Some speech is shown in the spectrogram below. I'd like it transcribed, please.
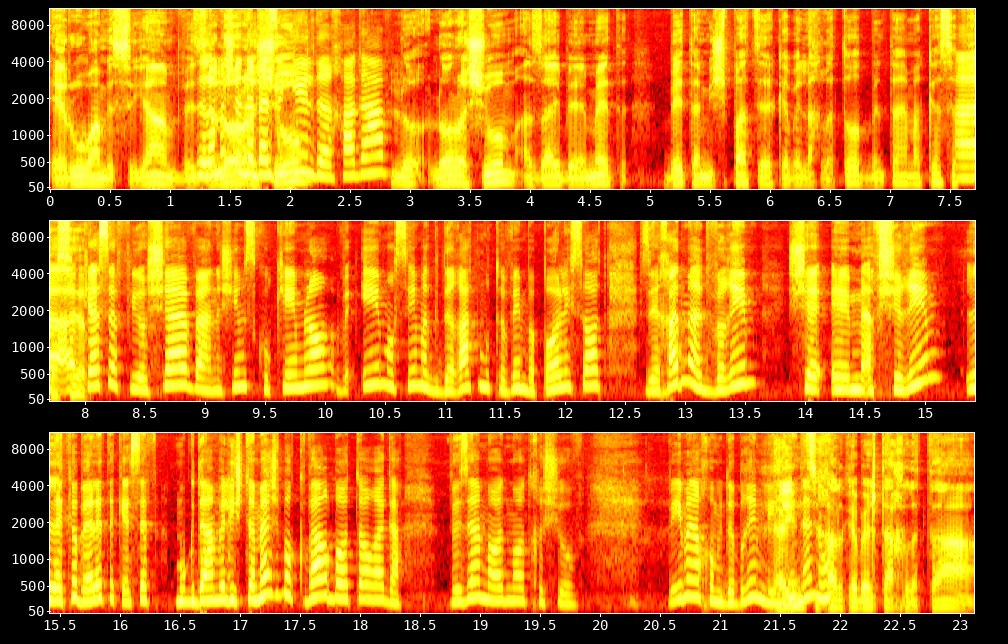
אירוע מסוים, וזה זה לא לא רשום. משנה באיזה גיל, דרך אגב. לא, לא רשום, אזי באמת בית המשפט צריך לקבל החלטות, בינתיים הכסף חסר. הכסף יושב ואנשים זקוקים לו, ואם עושים הגדרת מוטבים בפוליסות, זה אחד מהדברים שמאפשרים לקבל את הכסף מוקדם ולהשתמש בו כבר באותו רגע, וזה מאוד מאוד חשוב. ואם אנחנו מדברים האם לענייננו... צריכה לקבל את ההחלטה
